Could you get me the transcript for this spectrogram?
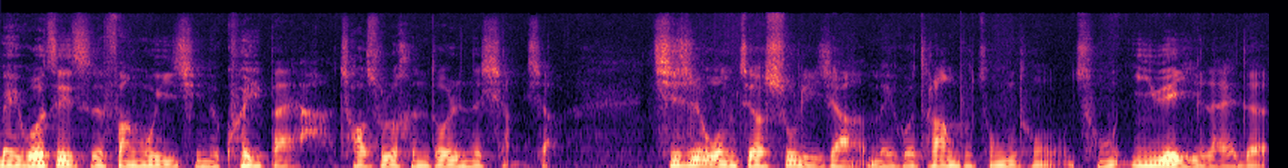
美国这次防控疫情的溃败啊，超出了很多人的想象。其实我们只要梳理一下美国特朗普总统从一月以来的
